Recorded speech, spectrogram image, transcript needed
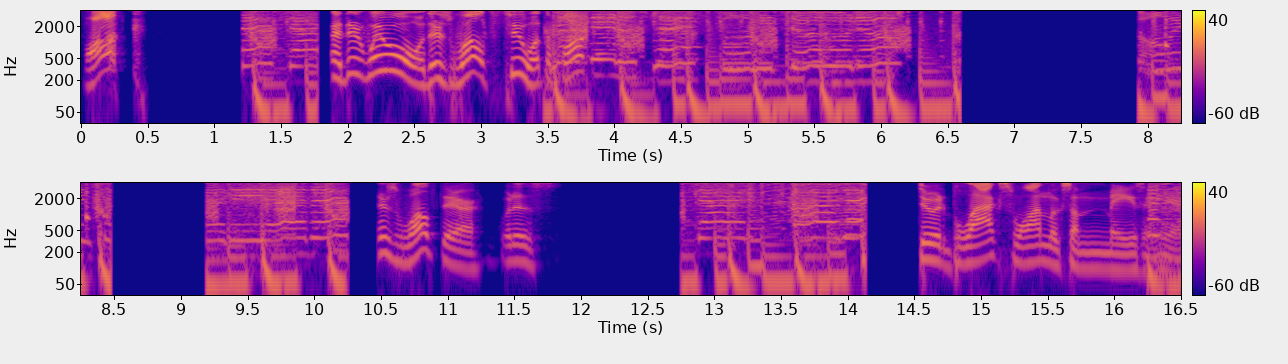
fuck? Hey, dude, wait, wait, wait, there's Welts too. What the fuck? There's Welt there. What is? Dude, Black Swan looks amazing here.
